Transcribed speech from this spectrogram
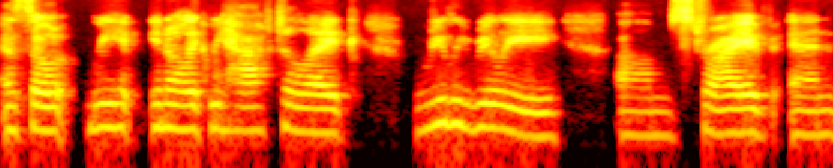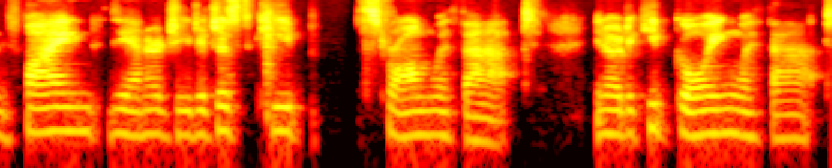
and so we you know like we have to like really really um, strive and find the energy to just keep strong with that you know to keep going with that.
